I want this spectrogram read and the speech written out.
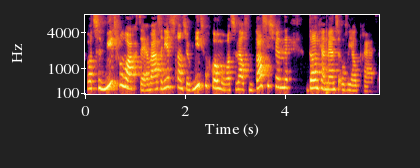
wat ze niet verwachten en waar ze in eerste instantie ook niet voorkomen, wat ze wel fantastisch vinden, dan gaan mensen over jou praten.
